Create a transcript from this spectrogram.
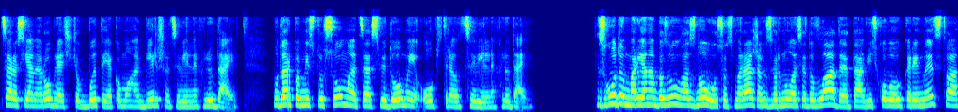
Це росіяни роблять, щоб бити якомога більше цивільних людей. Удар по місту Суми це свідомий обстріл цивільних людей. Згодом Мар'яна Безугла знову у соцмережах звернулася до влади та військового керівництва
